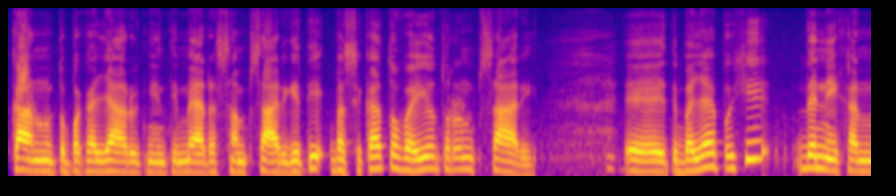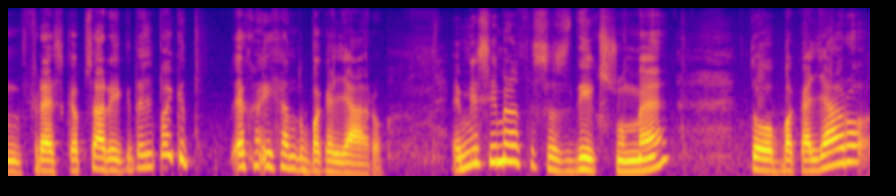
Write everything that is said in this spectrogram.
κάνουν το μπακαλιάρο εκείνη τη μέρα σαν ψάρι, γιατί βασικά το βαΐο τρώνε ψάρι. Ε, την παλιά εποχή δεν είχαν φρέσκα ψάρια κτλ. Και, και έχ- είχαν τον μπακαλιάρο. Εμείς σήμερα θα σας δείξουμε το μπακαλιάρο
